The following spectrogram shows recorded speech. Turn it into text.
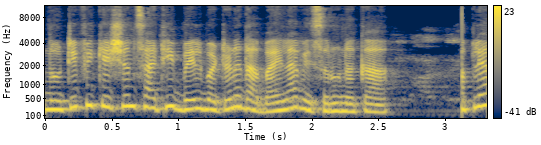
नोटिफिकेशनसाठी बेल बटण दाबायला विसरू नका. आपल्या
